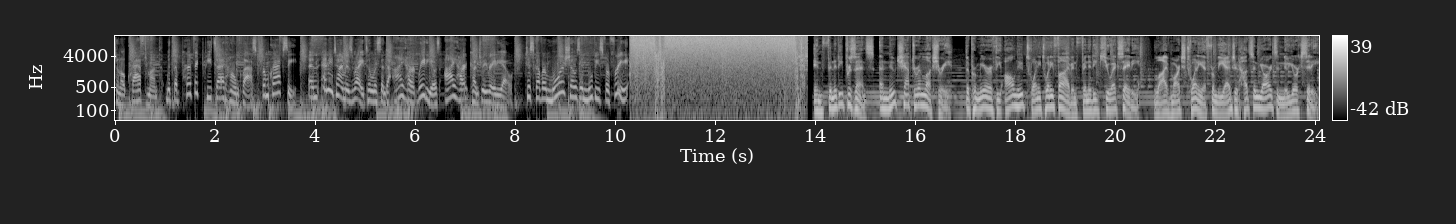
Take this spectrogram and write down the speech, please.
National Craft Month with the perfect pizza at home class from Craftsy. And anytime is right to listen to iHeartRadio's iHeart Country Radio. Discover more shows and movies for free. Infiniti presents a new chapter in luxury, the premiere of the all new 2025 Infiniti QX80, live March 20th from the edge at Hudson Yards in New York City,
